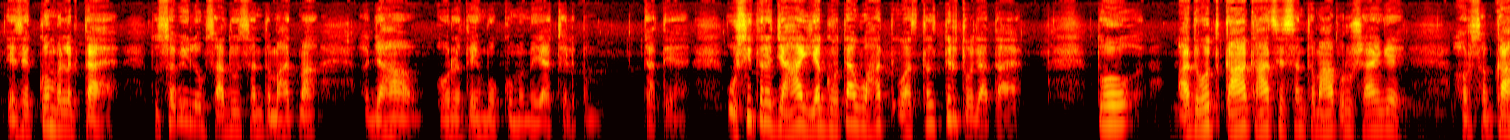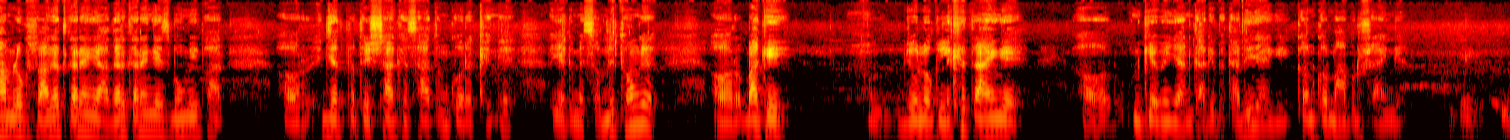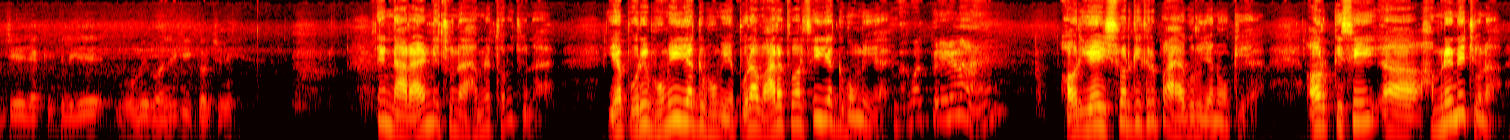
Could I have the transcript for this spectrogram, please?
जैसे कुंभ लगता है तो सभी लोग साधु संत महात्मा जहाँ हो रहते हैं, वो कुंभ में या चले जाते हैं। उसी तरह जहाँ यज्ञ होता है, वहाँ वह स्थल तीर्थ हो जाता है। तो अद्भुत कहाँ कहाँ से संत महापुरुष आएँगे और सबका हम लोग स्वागत करेंगे, आदर करेंगे इस भूमि पर और इज़्ज़त प्रतिष्ठा के साथ उनको रखेंगे, यज्ञ में सम्मिलित होंगे और बाकी जो लोग लिखित आएँगे और उनकी अभी जानकारी बता दी जाएगी कौन कौन महापुरुष आएँगे। जी जे यज्ञ के लिए भूमि ग्वालियर की क्यों चुनी? नहीं नारायण ने चुना है हमने थोड़ा चुना है। यह पूरी भूमि यज्ञ भूमि है पूरा भारतवर्ष ही यज्ञ भूमि है। भगवत प्रेरणा है। और यह ईश्वर की कृपा है गुरुजनों की है। और किसी आ, हमने नहीं चुना।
